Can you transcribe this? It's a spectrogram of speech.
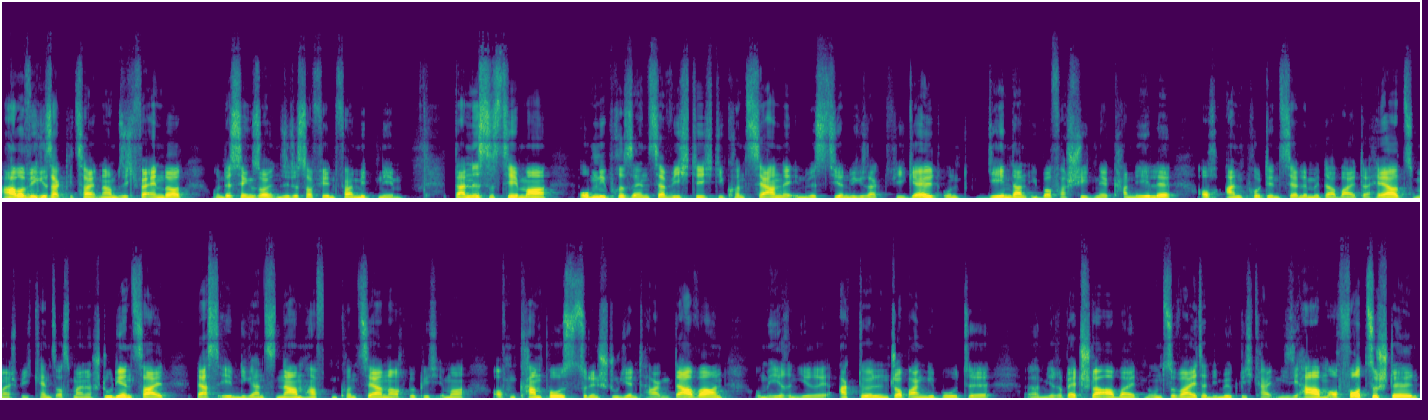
Aber wie gesagt, die Zeiten haben sich verändert und deswegen sollten Sie das auf jeden Fall mitnehmen. Dann ist das Thema Omnipräsenz sehr wichtig. Die Konzerne investieren, wie gesagt, viel Geld und gehen dann über verschiedene Kanäle auch an potenzielle Mitarbeiter her. Zum Beispiel, ich kenne es aus meiner Studienzeit, dass eben die ganzen namhaften Konzerne auch wirklich immer auf dem Campus zu den Studientagen da waren, um ihren, ihre aktuellen Jobangebote, ähm, ihre Bachelorarbeiten und so weiter, die Möglichkeiten, die sie haben, auch vorzustellen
